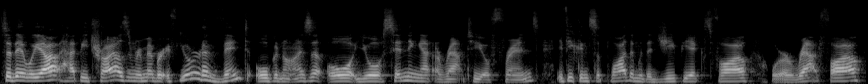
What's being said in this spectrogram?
So there we are, happy trails. And remember, if you're an event organizer or you're sending out a route to your friends, if you can supply them with a GPX file or a route file,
